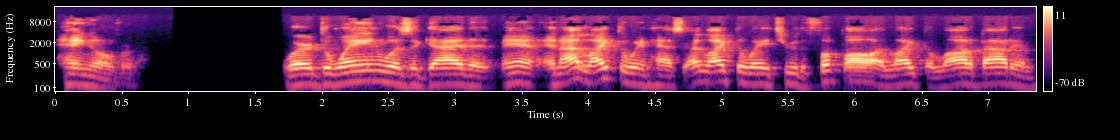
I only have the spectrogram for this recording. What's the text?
hangover, where Dwayne was a guy that man, and I like Dwayne Haskins. I like the way he threw the football. I liked a lot about him,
